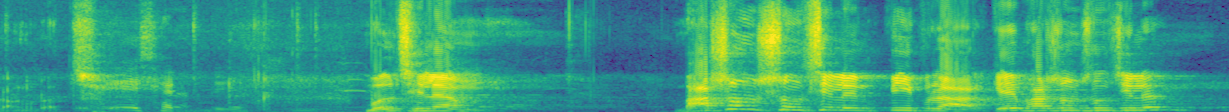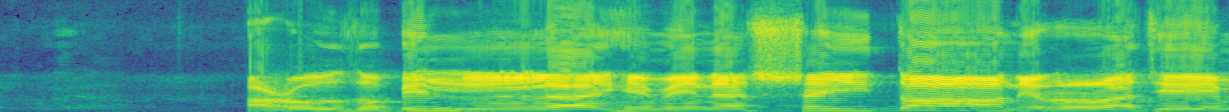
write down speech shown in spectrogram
কামড়াচ্ছে। বলছিলাম ভাষণ শুনছিলেন পিঁপড়ার। কে ভাষণ শুনছিলেন? أعوذ بالله من الشيطان الرجيم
